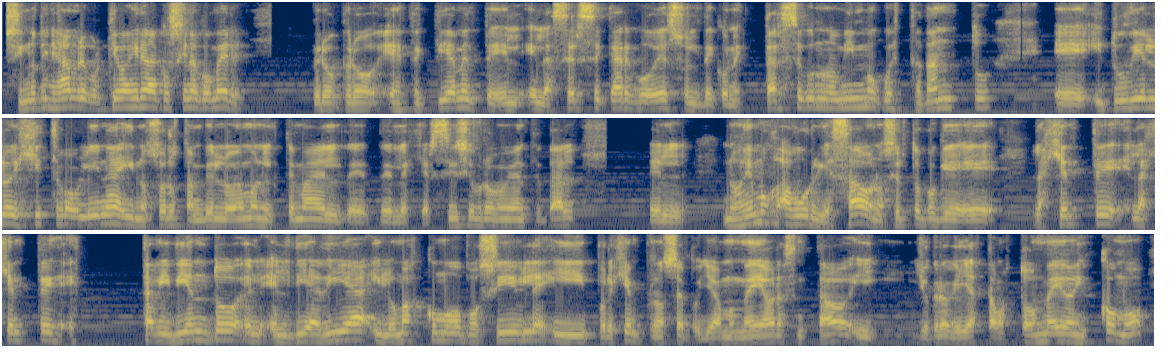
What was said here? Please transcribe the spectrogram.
Si no tienes hambre, ¿por qué vas a ir a la cocina a comer? Pero, pero efectivamente, el, hacerse cargo de eso, el de conectarse con uno mismo, cuesta tanto. Eh, y tú bien lo dijiste, Paulina, y nosotros también lo vemos en el tema del, ejercicio propiamente tal nos hemos aburguesado, ¿no es cierto? Porque eh, la, gente, la gente está viviendo el, día a día y lo más cómodo posible y, por ejemplo, no sé, pues llevamos media hora sentados y yo creo que ya estamos todos medio incómodos,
